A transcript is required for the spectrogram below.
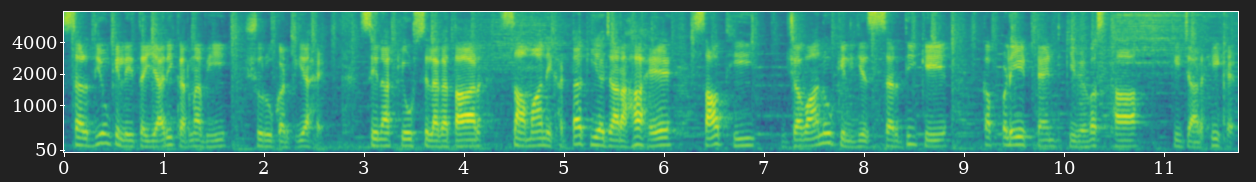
सर्दियों के लिए तैयारी करना भी शुरू कर दिया है। सेना की ओर से लगातार सामान इकट्ठा किया जा रहा है, साथ ही जवानों के लिए सर्दी के कपड़े, टेंट की व्यवस्था की जा रही है।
